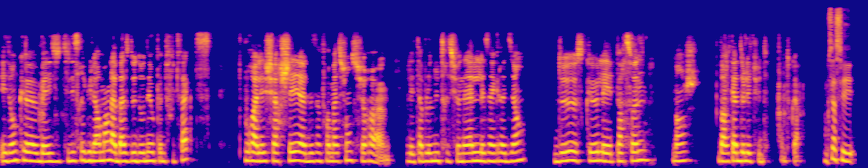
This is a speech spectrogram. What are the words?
Et donc euh, ben, ils utilisent régulièrement la base de données Open Food Facts pour aller chercher des informations sur les tableaux nutritionnels, les ingrédients de ce que les personnes mangent dans le cadre de l'étude, en tout cas. Donc ça c'est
